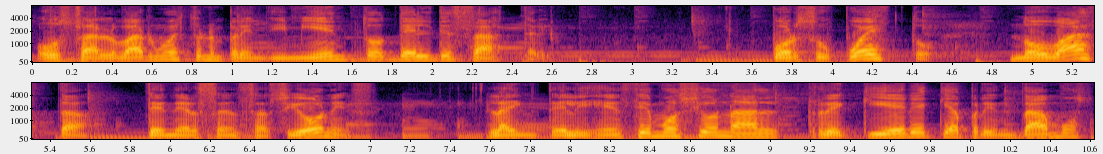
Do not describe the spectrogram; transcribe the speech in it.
o salvar nuestro emprendimiento del desastre. Por supuesto, no basta tener sensaciones. La inteligencia emocional requiere que aprendamos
